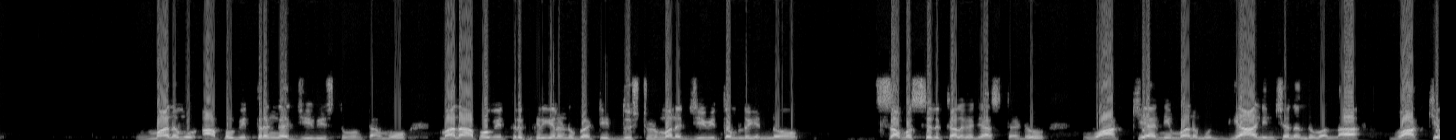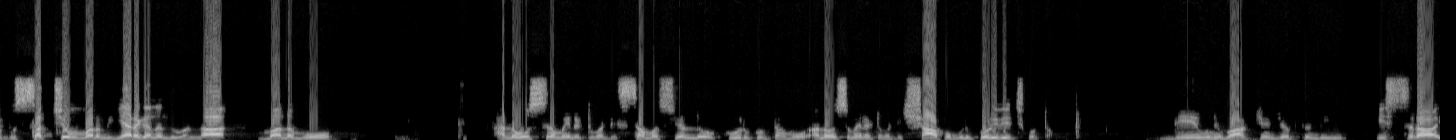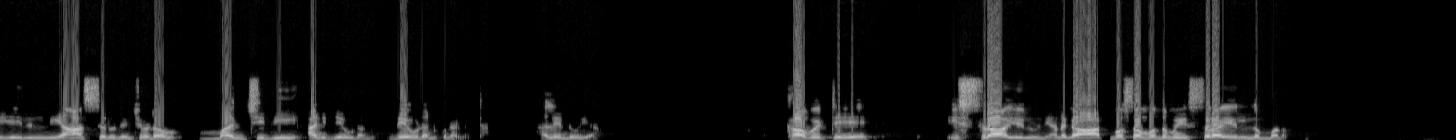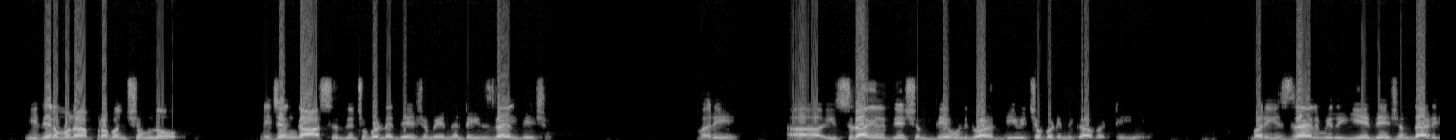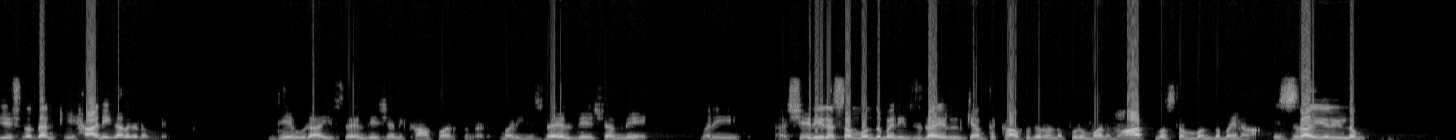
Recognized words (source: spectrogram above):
మనము అపవిత్రంగా జీవిస్తూ ఉంటాము. మన అపవిత్ర క్రియలను బట్టి దుష్టుడు మన జీవితంలో ఎన్నో సమస్యలు కలగజేస్తాడు. వాక్యాన్ని మనము ధ్యానించనందువల్ల వాక్యపు సత్యం మనం ఎరగనందువల్ల మనము అనవసరమైనటువంటి సమస్యల్లో కూరుకుంటాము అనవసరమైనటువంటి శాపములు కొని తెచ్చుకుంటాం. దేవుని వాక్యం చెప్తుంది ఇస్రాయేలుని ఆశీర్వదించడం మంచిది అని దేవుడు అను దేవుడు అనుకున్నాడంట. హల్లెలూయ. కాబట్టి ఇస్రాయిలుని అనగా ఆత్మ సంబంధము ఇస్రాయిలు మనం. ఈ దినమున ప్రపంచంలో నిజంగా ఆశీర్దించబడిన దేశం ఏంటంటే ఇజ్రాయెల్ దేశం. మరి ఆ ఇజ్రాయెల్ దేశం దేవుని ద్వారా దీవించబడింది కాబట్టి మరి ఇజ్రాయెల్ మీద ఏ దేశం దాడి చేసినా దానికి హాని కలగడం లేదు. దేవుడు ఆ ఇజ్రాయెల్ దేశాన్ని కాపాడుతున్నాడు. మరి ఇజ్రాయెల్ దేశాన్ని మరి శరీర సంబంధమైన ఇజ్రాయిల్కి అంత కాపుదలు ఉన్నప్పుడు మనం ఆత్మ సంబంధమైన ఇజ్రాయేలీలం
